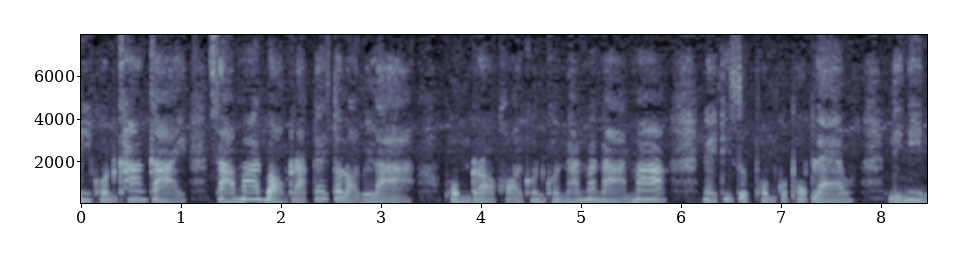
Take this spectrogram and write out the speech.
มีคนข้างกาย สามารถบอกรักได้ตลอดเวลาผมรอคอยคนคนนั้นมานานมาก ในที่สุดผมก็พบแล้ว ลินิน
